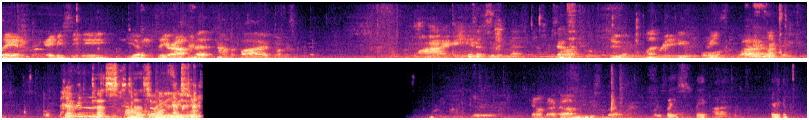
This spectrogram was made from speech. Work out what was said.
say anything, A, B, C, D, you have, say your alphabet, count to five, whatever. Why? Two, One, three, two, four, three, five. four. Did I really? Test, test, one. Everybody, Count back up. wait, wait, uh, there we go.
